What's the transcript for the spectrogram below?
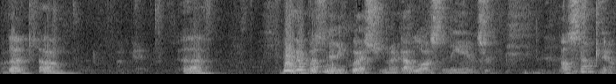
But um, uh, boy, there wasn't any question. I got lost in the answer. I'll stop now.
